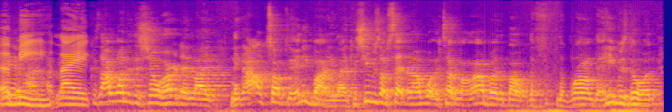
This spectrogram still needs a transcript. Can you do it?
of me? like, because I wanted to show her that like nigga, I'll talk to anybody. Like, cause she was upset that I wasn't talking to my line brother about the, the wrong that he was doing.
